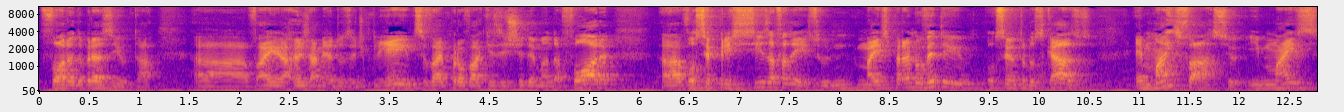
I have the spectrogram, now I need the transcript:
fora do Brasil, tá? Uh, vai arranjar meia dúzia de clientes, vai provar que existe demanda fora. Uh, você precisa fazer isso, mas para 90% dos casos é mais fácil e mais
